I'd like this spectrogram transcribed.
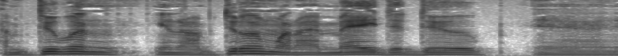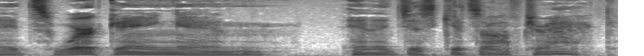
I'm doing you know I'm doing what I'm made to do, and it's working, and and it just gets off track.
